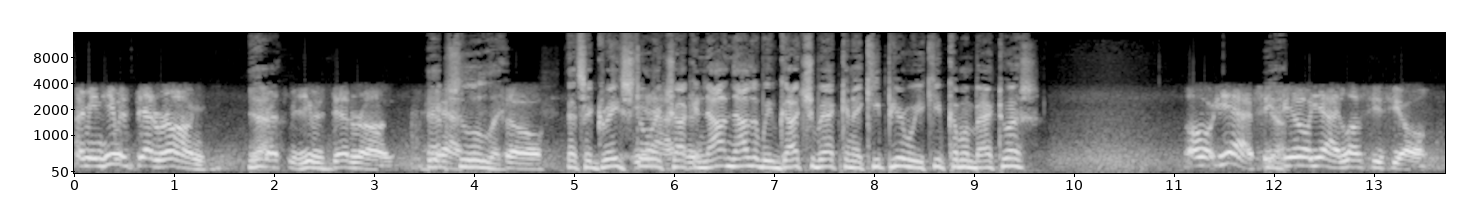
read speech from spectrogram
I mean, he was dead wrong. yeah, Trust me, he was dead wrong. Yeah, Absolutely. So, that's a great story, Yeah, Chuck. And now, now that we've got you back, can I keep here? Will you keep coming back to us? oh yeah, CCO. Yeah, I love CCO.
